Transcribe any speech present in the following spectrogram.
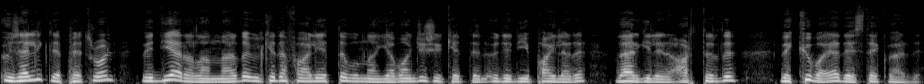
özellikle petrol ve diğer alanlarda ülkede faaliyette bulunan yabancı şirketlerin ödediği payları, vergileri arttırdı ve Küba'ya destek verdi.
